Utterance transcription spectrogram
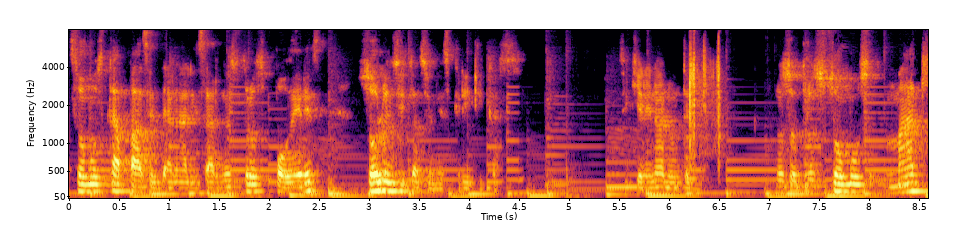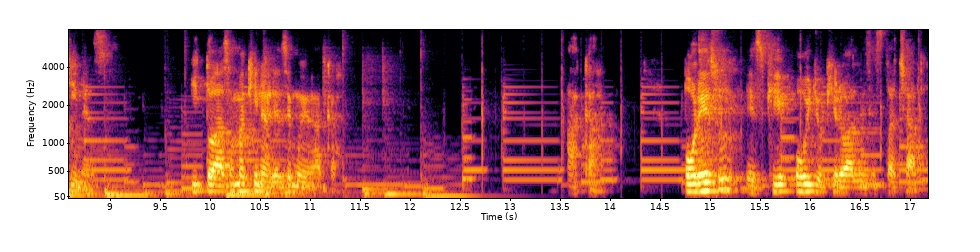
somos capaces de analizar nuestros poderes solo en situaciones críticas quieren anoten. Nosotros somos máquinas y toda esa maquinaria se mueve acá. Acá. Por eso es que hoy yo quiero darles esta charla.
